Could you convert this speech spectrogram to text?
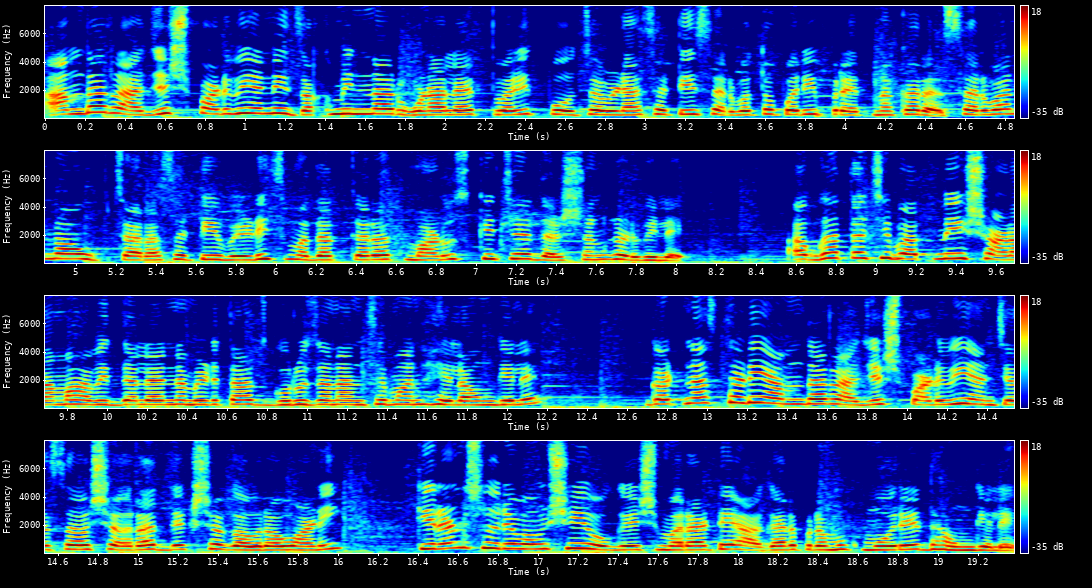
आमदार राजेश पाडवी यांनी जखमींना रुग्णालयात त्वरित पोहोचविण्यासाठी सर्वतोपरी प्रयत्न करत सर्वांना उपचारासाठी वेळीच मदत करत माणुसकीचे दर्शन घडविले. अपघाताची बातमी शाळा महाविद्यालयांना मिळताच गुरुजनांचे मन हेलावून गेले. घटनास्थळी आमदार राजेश पाडवी यांच्यासह शहराध्यक्ष गौरव वाणी किरण सूर्यवंशी योगेश मराठे आगार प्रमुख मोरे धावून गेले.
